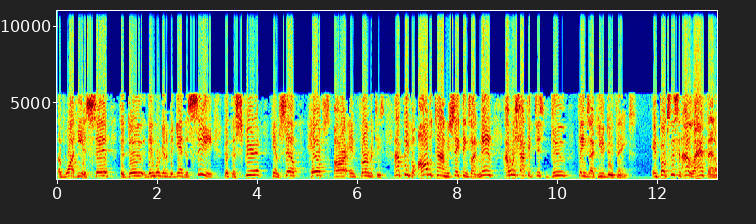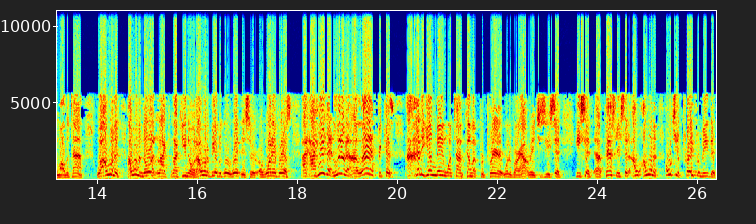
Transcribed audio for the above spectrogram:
of what He has said to do. Then we're going to begin to see that the Spirit Himself helps our infirmities. I have people all the time who say things like, man, I wish I could just do things like you do things. And folks, listen, I laugh at them all the time. Well, I want to, I want to know it like, like you know it. I want to be able to go witness or, or whatever else. I, I hear that and literally I laugh because I had a young man one time come up for prayer at one of our outreaches. He said, he said, uh, Pastor, he said, I, I want to, I want you to pray for me that,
